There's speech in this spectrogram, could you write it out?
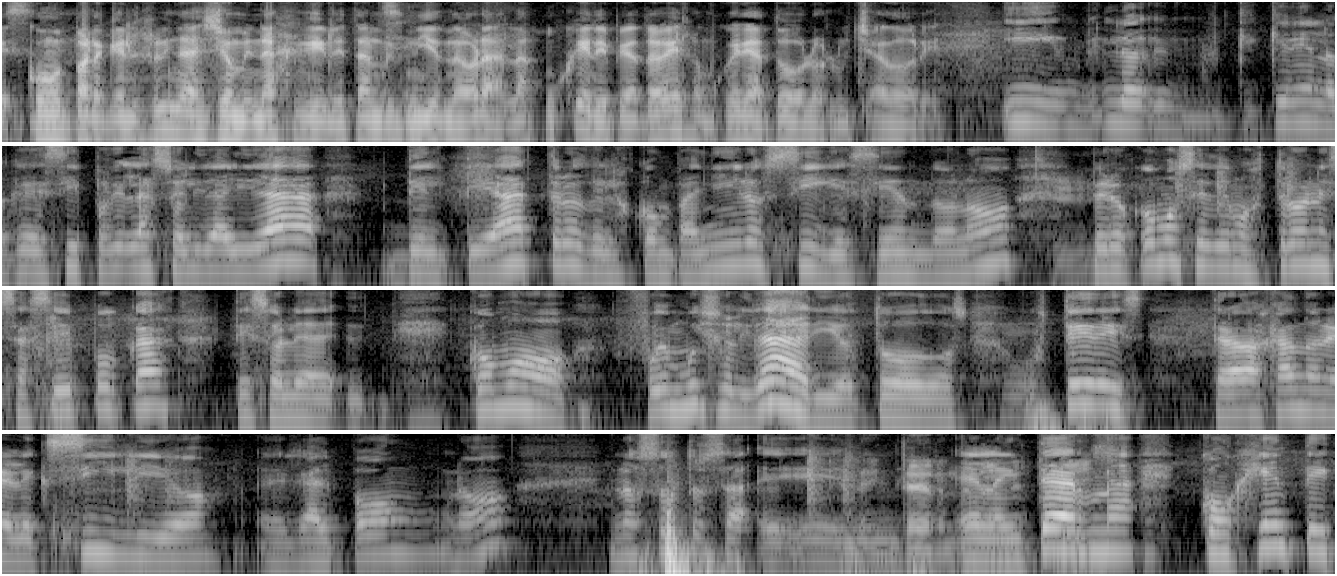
eh, como para que les rinda ese homenaje que le están rindiendo ahora a las mujeres, pero a través de las mujeres a todos los luchadores. Y lo, qué- bien lo que decís, porque la solidaridad del teatro, de los compañeros, sigue siendo, ¿no? Pero cómo se demostró en esas épocas, de solidar- cómo fue muy solidario todos. Ustedes trabajando en el exilio, el galpón, ¿no? Nosotros a- eh, En la interna, en la en el interna, con gente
